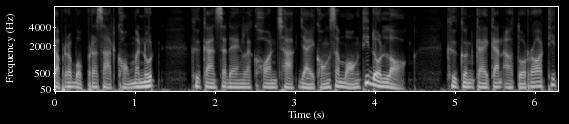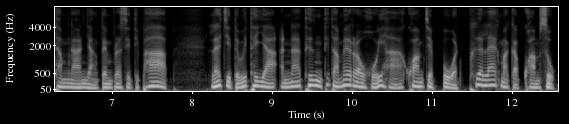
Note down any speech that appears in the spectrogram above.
กับระบบประสาทของมนุษย์ คือการแสดงละครฉากใหญ่ของสมองที่โดนหลอก คือกลไกการเอาตัวรอดที่ทำงานอย่างเต็มประสิทธิภาพ และจิตวิทยาอันน่าทึ่งที่ทำให้เราโหยหาความเจ็บปวด เพื่อแลกมากับความสุข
